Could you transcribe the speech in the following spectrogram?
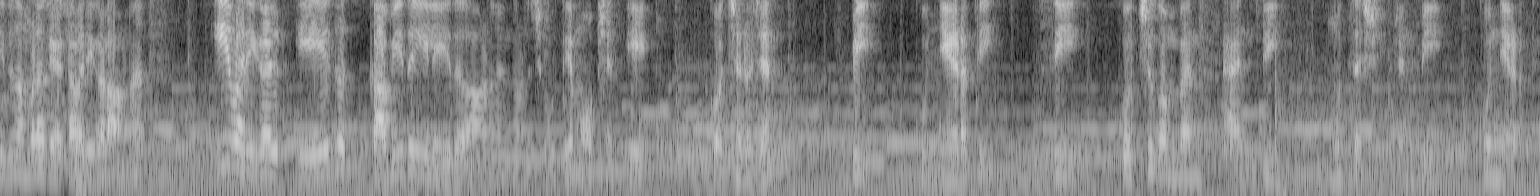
ഇത് നമ്മൾ കേട്ട വരികളാണ്. ഈ വരികൾ ഏത് കവിതയിലേത് ആണ് എന്നാണ് ചോദ്യം. ഓപ്ഷൻ എ കൊച്ചനുജൻ ബി കുഞ്ഞേടത്തി സി കൊച്ചുകൊമ്പൻ ആൻഡ് ഡി മുത്തശ്ശി. ഓപ്ഷൻ ബി കുഞ്ഞേടത്തി.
